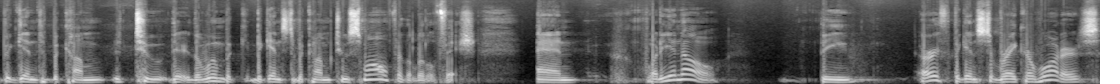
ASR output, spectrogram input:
begin to become too the, womb be- begins to become too small for the little fish. And what do you know? The earth begins to break her waters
